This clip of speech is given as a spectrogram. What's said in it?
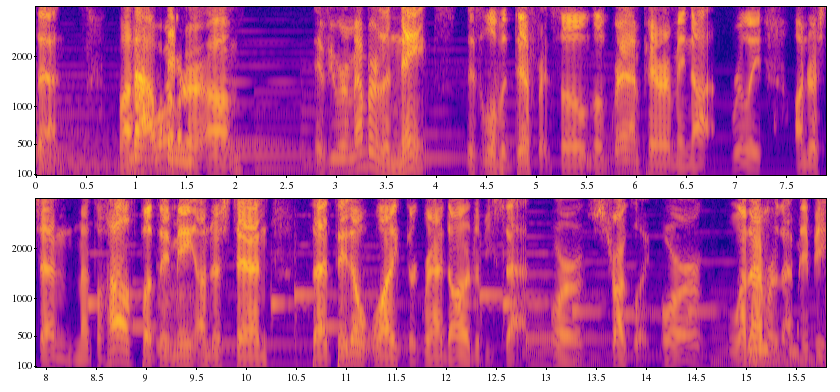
then. But not however, um, if you remember the names, it's a little bit different. So the grandparent may not really understand mental health, but they may understand that they don't like their granddaughter to be sad or struggling or whatever mm-hmm. that may be.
